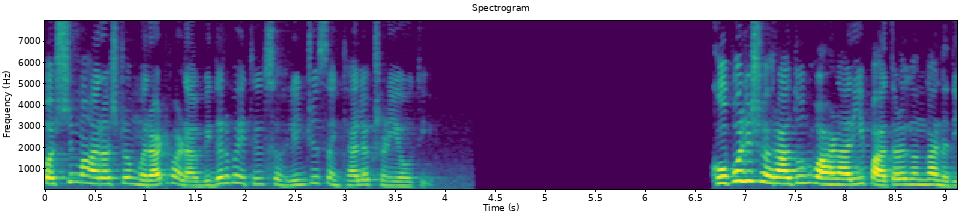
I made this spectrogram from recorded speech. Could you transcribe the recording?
पश्चिम महाराष्ट्र मराठवाडा विदर्भ येथील सहलींची संख्या लक्षणीय होती. खोपोली शहरातून वाहणारी पातळगंगा नदी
